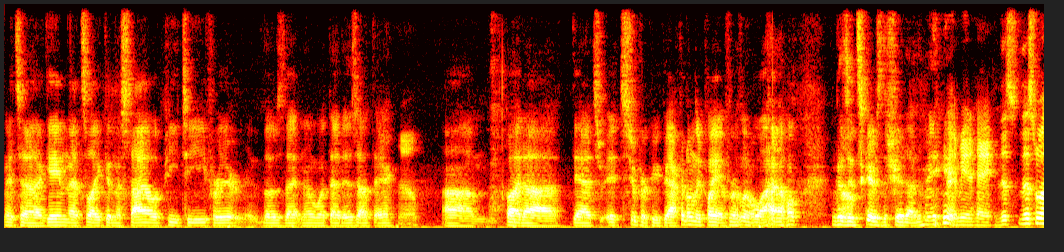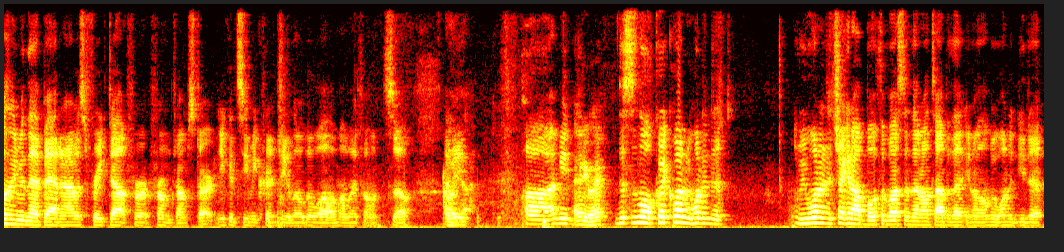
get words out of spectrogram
It's a game that's like in the style of PT for those that know what that is out there. No. Um, but uh, yeah, it's it's super creepy. I could only play it for a little while because Oh. it scares the shit out of me. I mean, hey, this this wasn't even that bad, and I was freaked out for from Jumpstart. You could see me cringy a little bit while I'm on my phone. So, I Oh, mean, yeah. uh, I mean, Anyway, this is a little quick one. We wanted to we wanted to check it out, both of us, and then on top of that, you know, we wanted you to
